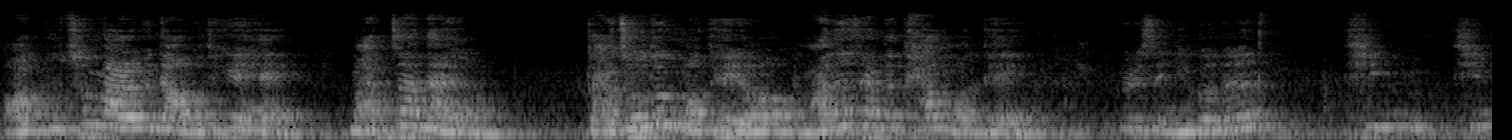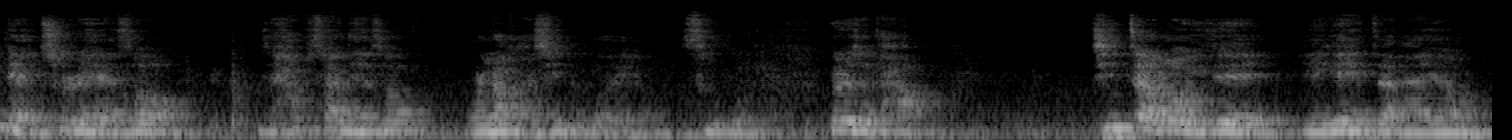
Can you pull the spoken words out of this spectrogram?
아 9천만 알바 나 어떻게 해? 맞잖아요. 다 줘도 못해요. 많은 사람들 다 못해. 그래서 이거는 팀, 팀 매출을 해서 이제 합산해서 올라가시는 거예요. 승부. 그래서 다 진짜로 이제 얘기했잖아요.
